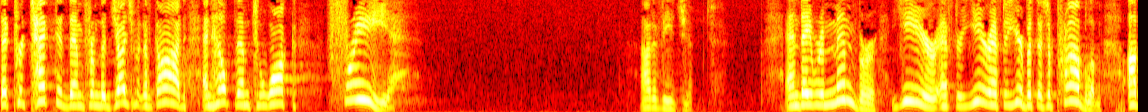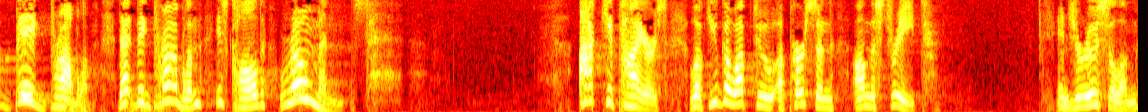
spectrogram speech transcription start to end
that protected them from the judgment of God and helped them to walk free out of Egypt. And they remember year after year after year, but there's a problem, a big problem. That big problem is called Romans occupiers. Look, you go up to a person on the street in Jerusalem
